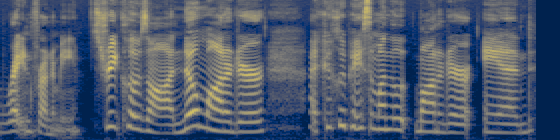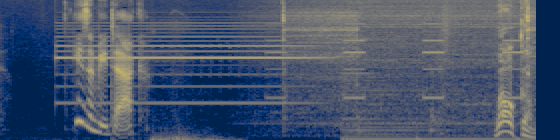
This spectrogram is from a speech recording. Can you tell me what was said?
right in front of me. Street clothes on, no monitor. I quickly paste him on the monitor, and he's in V-tach. Welcome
